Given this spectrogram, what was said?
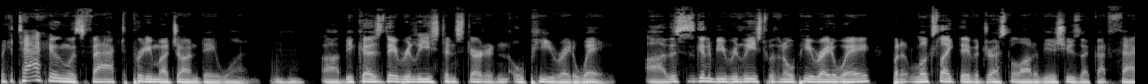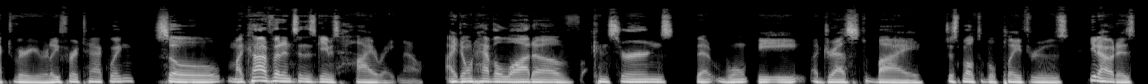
like Attack Wing was FAQ'd pretty much on day one, Mm-hmm. uh, because they released and started an OP right away. Uh, this is going to be released with an OP right away, but it looks like they've addressed a lot of the issues that got FAQ'd very early for Attack Wing. So my confidence in this game is high right now. I don't have a lot of concerns that won't be addressed by just multiple playthroughs. You know how it is.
